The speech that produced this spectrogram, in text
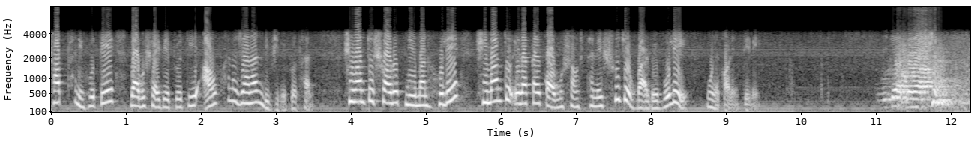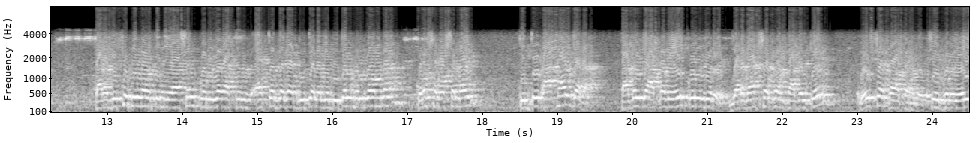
সাবধানী হতে ব্যবসায়ীদের প্রতি আহ্বানও জানান বিজিবি প্রধান। সীমান্ত সড়ক নির্মাণ হলে সীমান্ত এলাকায় কর্মসংস্থানের সুযোগ বাড়বে বলে মনে করেন তিনি। তারা ডিসিপ্লিন হতে নিয়ে আসেন একটা একটা জায়গায় দুইটা লাগে, দুইটা খুলবো আমরা, কোনো সমস্যা নাই। কিন্তু রাখাল যারা তাদেরকে আপনারা এই করিডোরে যারা ব্যবসা করেন, তাদেরকে রেজিস্টার করাতে হবে। সেই করে এই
